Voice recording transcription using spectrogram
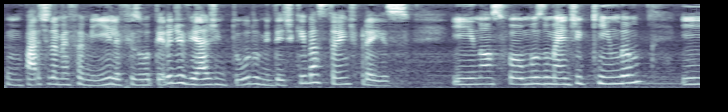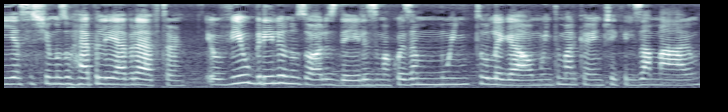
com parte da minha família, fiz roteiro de viagem tudo, me dediquei bastante para isso. E nós fomos no Magic Kingdom e assistimos o Happily Ever After. Eu vi o brilho nos olhos deles, uma coisa muito legal, muito marcante, que eles amaram.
